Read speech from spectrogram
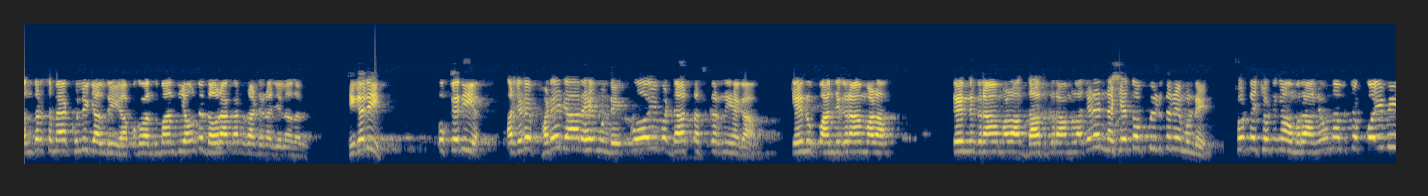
ਅੰਦਰ ਸਮੈਕ ਖੁੱਲੀ ਚੱਲਦੀ ਆ, ਭਗਵੰਤ ਮਾਨ ਜੀ ਆਉਣ ਤੇ ਦੌਰਾ ਕਰਨ ਸਾਡੇ ਨਾਲ ਜੇਲ੍ਹਾਂ ਦਾ ਵੀ। ਠੀਕ ਹੈ ਜੀ? ਉਹ ਕਿਹਦੀ ਆ? ਔਰ ਜਿਹੜੇ ਫੜੇ ਜਾ ਰਹੇ ਮੁੰਡੇ, ਕੋਈ ਵੱਡਾ ਤਸਕਰ ਨਹੀਂ ਹੈਗਾ। ਕਿਸੇ ਨੂੰ 5 ਗ੍ਰਾਮ ਵਾਲਾ 3 ਗ੍ਰਾਮ ਵਾਲਾ 10 ਗ੍ਰਾਮ ਵਾਲਾ, ਜਿਹੜੇ ਨਸ਼ੇ ਤੋਂ ਪੀੜਤ ਨੇ ਮੁੰਡੇ ਛੋਟੇ ਛੋਟੀਆਂ ਉਮਰਾਂ ਨੇ, ਉਹਨਾਂ ਵਿੱਚੋਂ ਕੋਈ ਵੀ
